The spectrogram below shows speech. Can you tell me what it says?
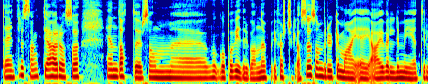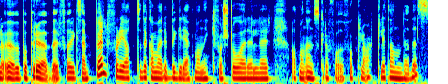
det er interessant. Jeg har også en datter som uh, går på videregående i første klasse, som bruker MyAI veldig mye til å øve på prøver, f.eks. For eksempel, fordi at det kan være begrep man ikke forstår, eller at man ønsker å få det forklart litt annerledes.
